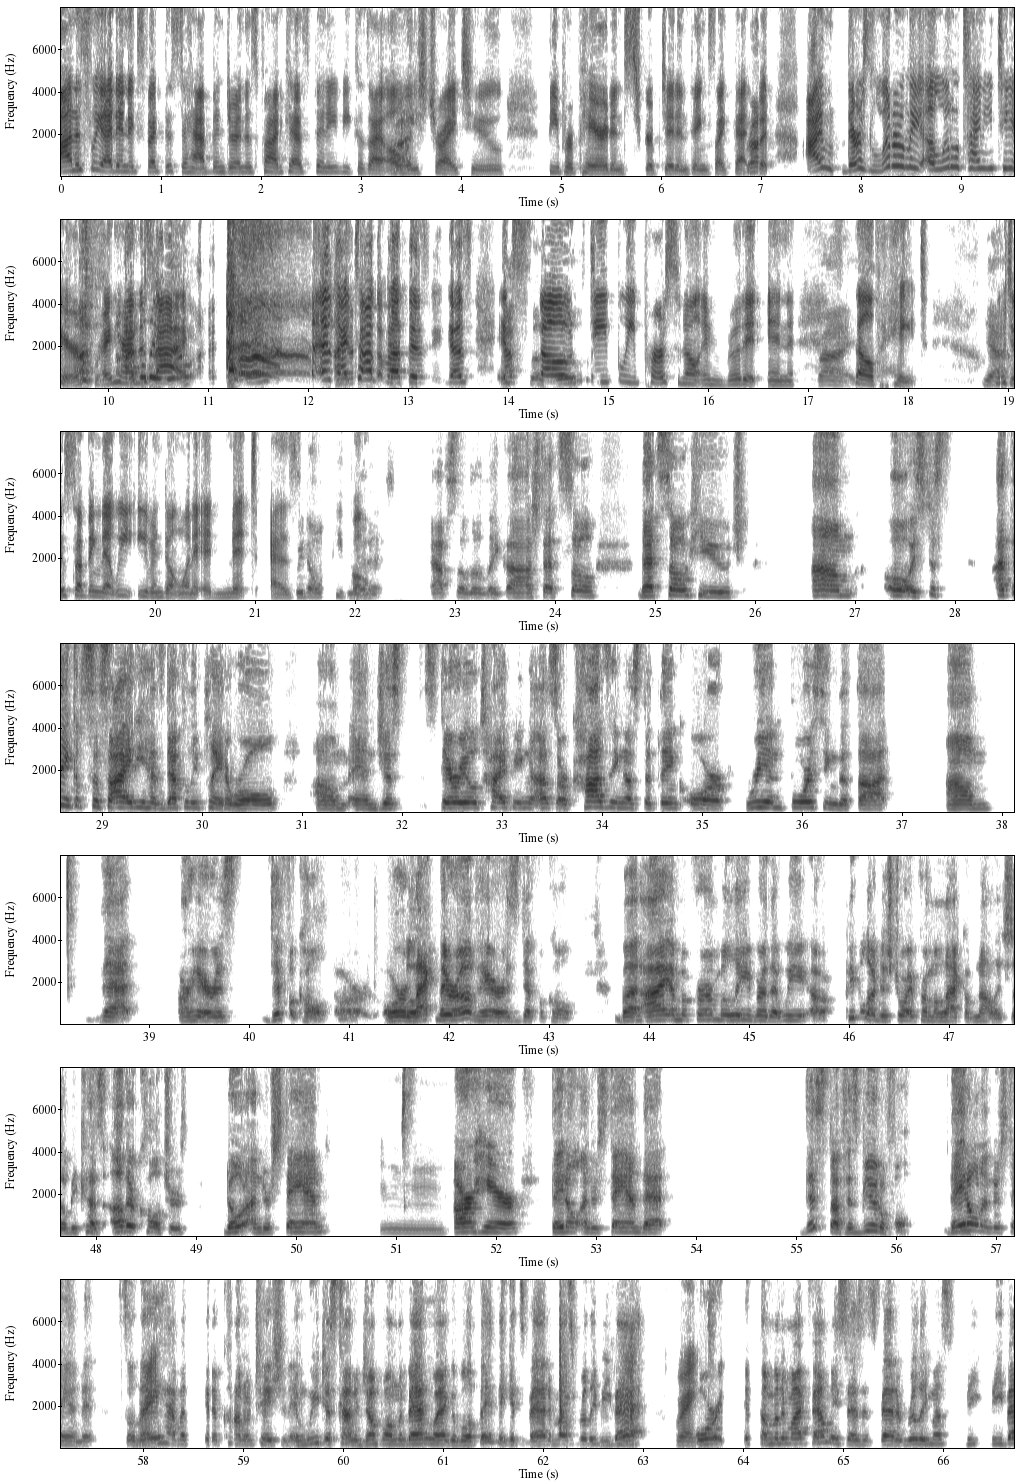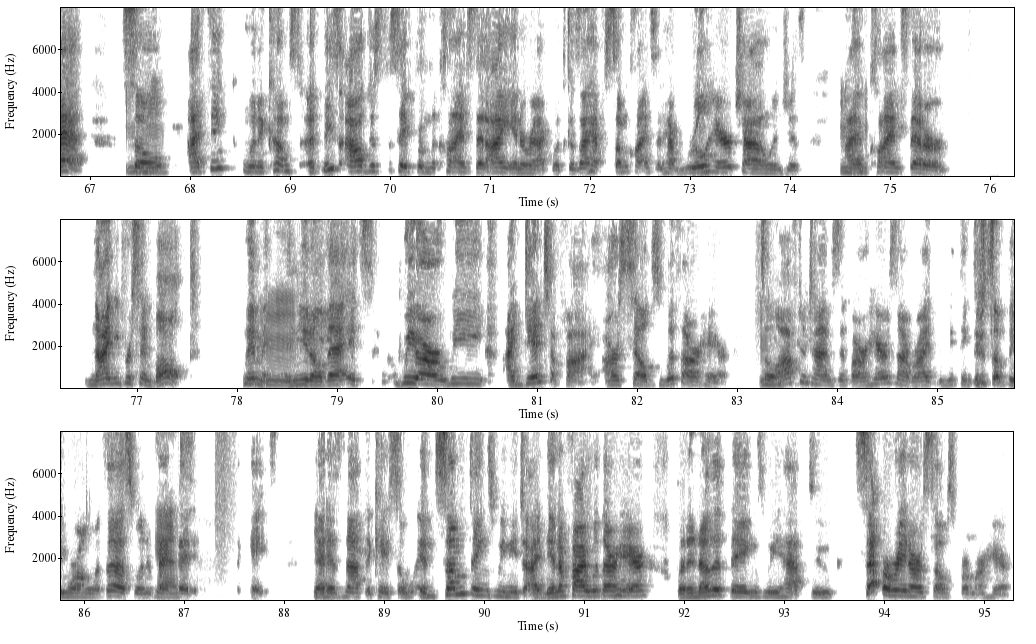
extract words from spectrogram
honestly i didn't expect this to happen during this podcast penny because i always try to be prepared and scripted and things like that Right. but i'm there's literally a little tiny tear right here on the side as i I talk about this because it's so deeply personal and rooted in Right. self-hate Yeah. which is something that we even don't want to admit as we don't people. Absolutely. Gosh, that's so that's so huge. Um, oh, it's just I think society has definitely played a role um, and just stereotyping us or causing us to think or reinforcing the thought um, that our hair is difficult or or lack thereof hair is difficult. But I am a firm believer that we uh, people are destroyed from a lack of knowledge. So because other cultures don't understand Mm, our hair, they don't understand that this stuff is beautiful. They Mhm. don't understand it. So they have a negative connotation, and we just kind of jump on the bandwagon. Well, if they think it's bad, it must really be Mhm. bad. right Or if someone in my family says it's bad, it really must be, be bad. So Mhm. I think when it comes, at least I'll just say from the clients that I interact with, because I have some clients that have real hair challenges. I Mhm. have clients that are 90% bald women. Mm. And you know, that it's we are we identify ourselves with our hair. So Mhm. oftentimes if our hair is not right, we think there's something wrong with us when in fact Yes. that is the case. That is not the case. So in some things we need to identify with our hair, but in other things we have to separate ourselves from our hair.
